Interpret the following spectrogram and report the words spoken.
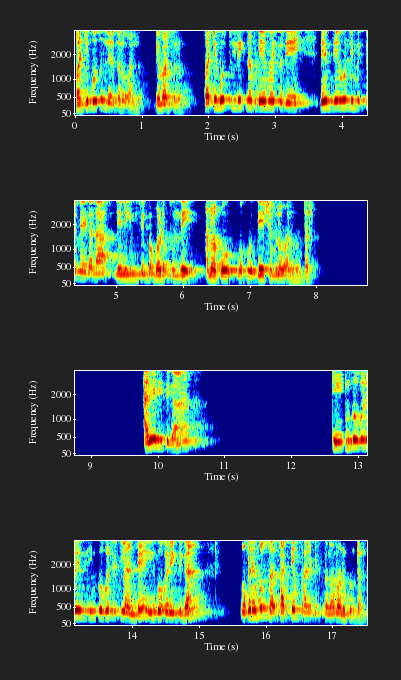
పచ్చి బూతులు తిడతారు వాళ్ళు రివర్స్లో పచ్చి బూతులు తిట్టినప్పుడు ఏమవుతుంది నేను దేవుడి నిమిత్తమే కదా నేను హింసింపబడుతుంది అని ఒక ఒక ఉద్దేశంలో వాళ్ళు ఉంటారు. అదే రీతిగా ఇంకొకరి ఇంకొకటి ఎట్లా అంటే ఇంకొక రీతిగా ఒకరేమో సత్యం ప్రకటిస్తున్నాం అనుకుంటారు.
